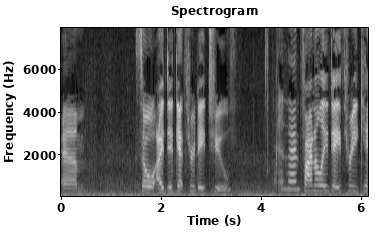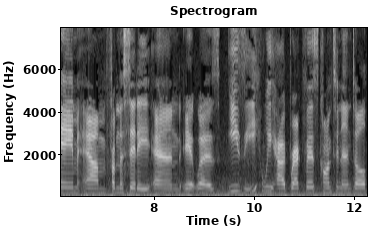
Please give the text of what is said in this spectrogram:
Um, so I did get through day two and then finally, day three came um, from the city, and it was easy. We had breakfast, continental,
